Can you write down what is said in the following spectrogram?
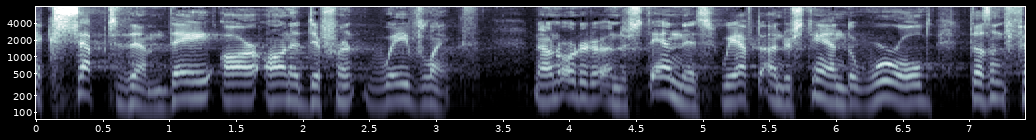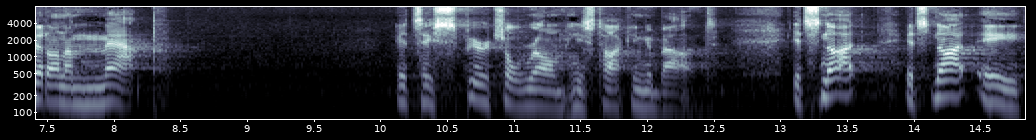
accept them, they are on a different wavelength. Now, in order to understand this, we have to understand the world doesn't fit on a map. It's a spiritual realm he's talking about. It's not, it's not a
